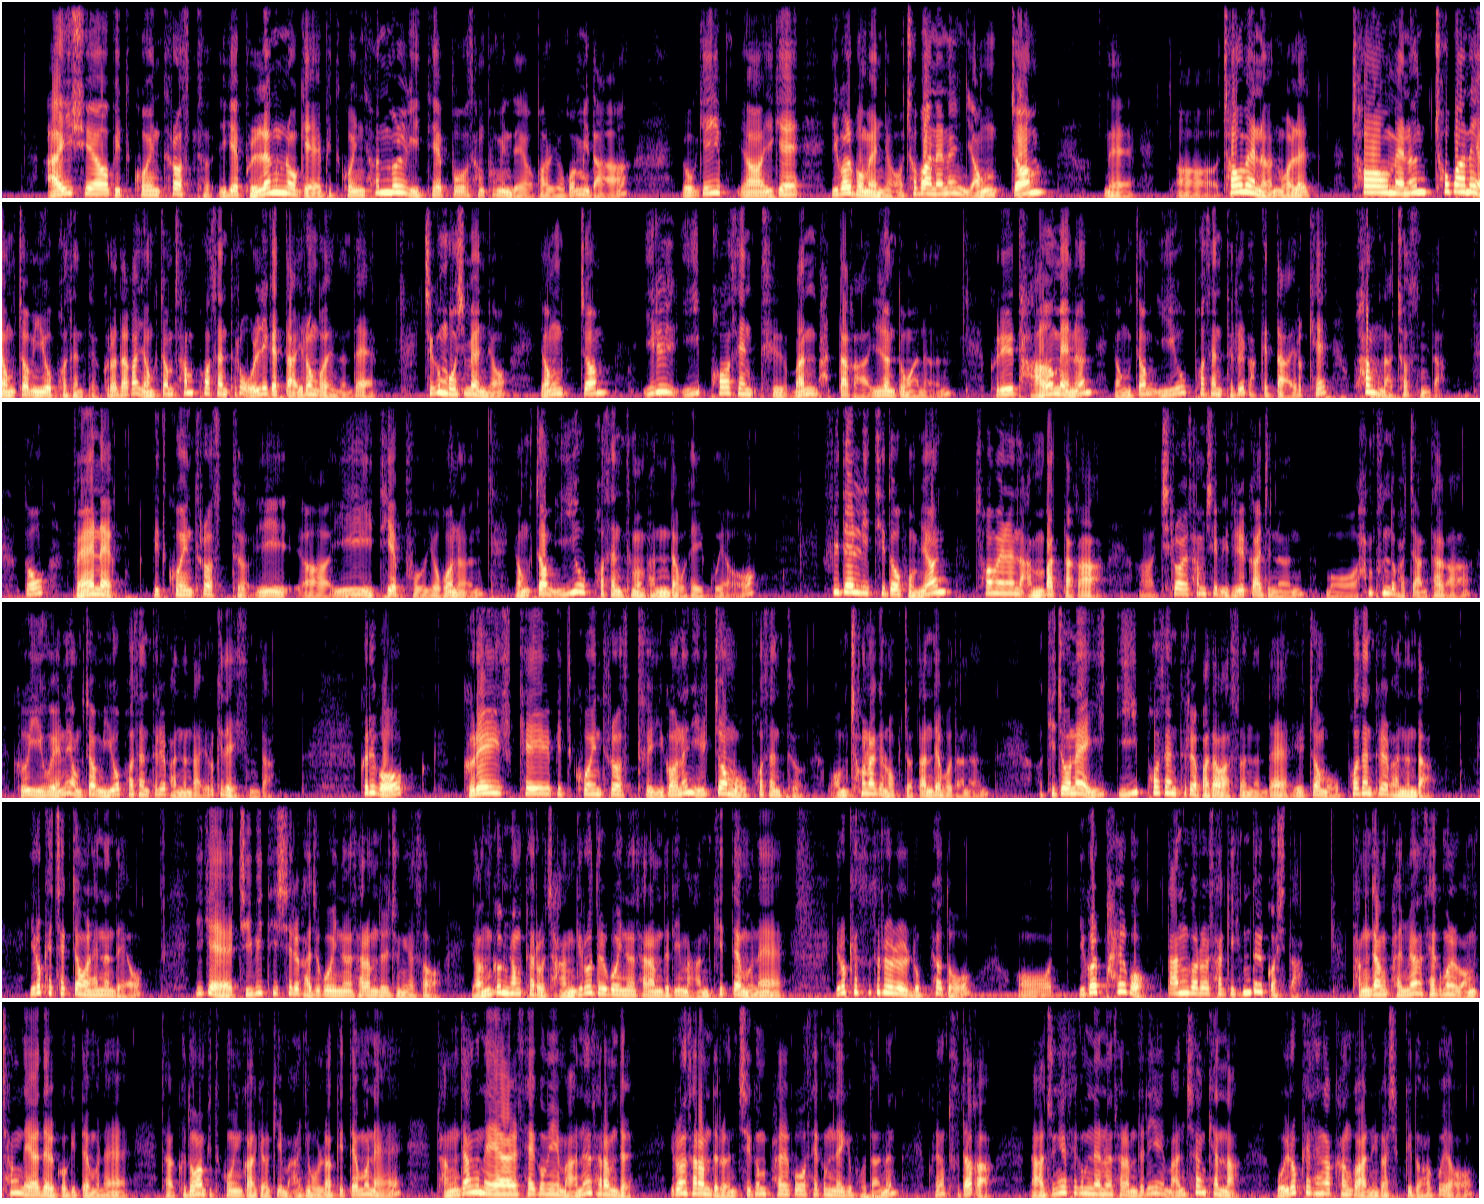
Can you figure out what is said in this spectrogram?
아이쉐어 비트코인 트러스트 이게 블랙록의 비트코인 현물 ETF 상품인데요. 바로 요겁니다. 여기 어, 이게 이걸 보면요. 초반에는 0. 네. 어, 처음에는 원래 처음에는 초반에 0.25% 그러다가 0.3%로 올리겠다 이런 거였는데 지금 보시면요. 0.12%만 받다가 1년 동안은 그리고 다음에는 0.25%를 받겠다 이렇게 확 낮췄습니다. 또 베넥 비트코인 트러스트 이, 어, 이 ETF 요거는 0.25%만 받는다고 돼 있고요. 피델리티도 보면 처음에는 안 받다가 어, 7월 31일까지는 뭐 한 푼도 받지 않다가 그 이후에는 0.25%를 받는다 이렇게 돼 있습니다. 그리고 그레이스케일 비트코인 트러스트 이거는 1.5% 엄청나게 높죠. 딴 데보다는 기존에 2%를 받아왔었는데 1.5%를 받는다. 이렇게 책정을 했는데요. 이게 GBTC를 가지고 있는 사람들 중에서 연금 형태로 장기로 들고 있는 사람들이 많기 때문에 이렇게 수수료를 높여도 어, 이걸 팔고 딴 거를 사기 힘들 것이다. 당장 팔면 세금을 왕창 내야 될 거기 때문에 자, 그동안 비트코인 가격이 많이 올랐기 때문에 당장 내야 할 세금이 많은 사람들 이런 사람들은 지금 팔고 세금 내기보다는 그냥 두다가 나중에 세금 내는 사람들이 많지 않겠나 뭐 이렇게 생각한 거 아닌가 싶기도 하고요.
